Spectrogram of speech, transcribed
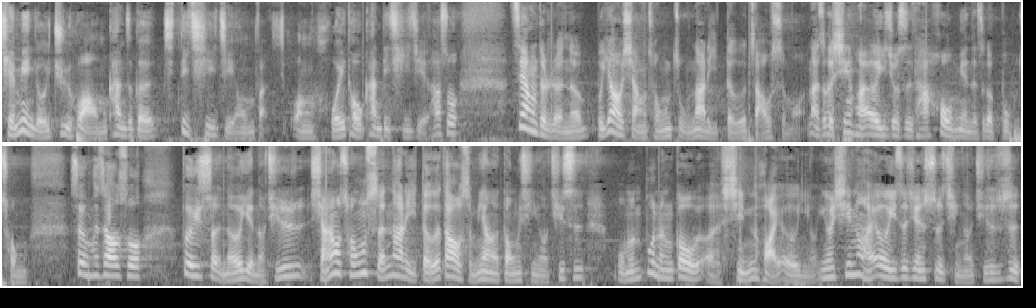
前面有一句话，我们看这个第七节，我们反往回头看第七节，他说：“这样的人呢，不要想从主那里得着什么。”那这个心怀恶意就是他后面的这个补充。所以我们知道说，对于神而言呢，其实想要从神那里得到什么样的东西呢？其实我们不能够呃心怀恶意哦，因为心怀恶意这件事情呢，其实是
